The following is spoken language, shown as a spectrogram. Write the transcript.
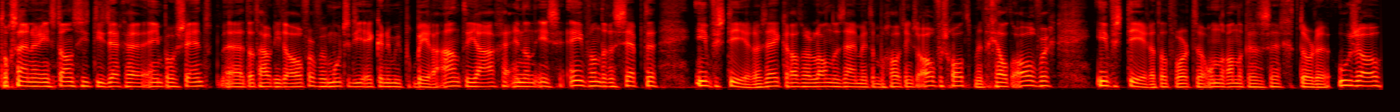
Toch zijn er instanties die zeggen 1%, eh, dat houdt niet over. We moeten die economie proberen aan te jagen. En dan is een van de recepten investeren. Zeker als er landen zijn met een begrotingsoverschot, met geld over. Investeren. Dat wordt onder andere gezegd door de OESO.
